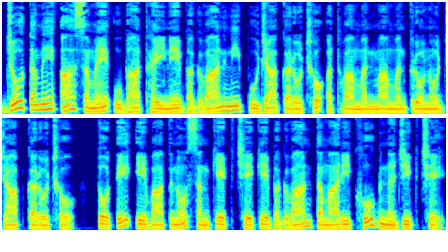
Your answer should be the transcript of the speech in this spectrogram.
જો તમે આ સમયે ઊભા થઈને ભગવાનની પૂજા કરો છો અથવા મનમાં મંત્રોનો જાપ કરો છો, તો તે એ વાતનો સંકેત છે કે ભગવાન તમારી ખૂબ નજીક છે.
